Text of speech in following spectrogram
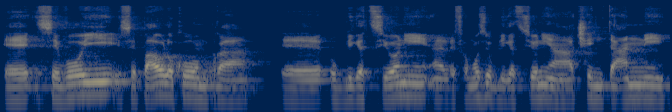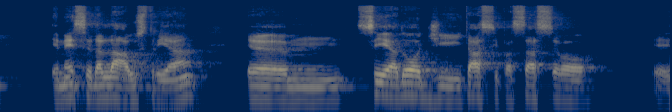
eh, se voi, se Paolo compra eh, obbligazioni, eh, le famose obbligazioni a 100 anni emesse dall'Austria, ehm, se ad oggi i tassi passassero, eh,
